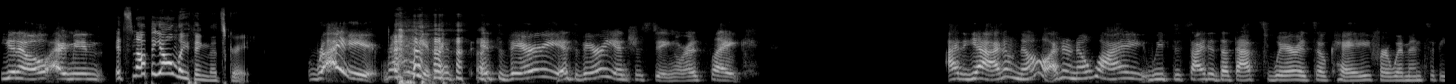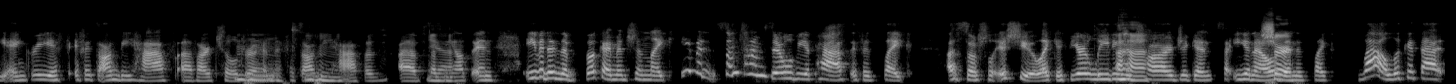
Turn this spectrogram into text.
you know, I mean, it's not the only thing that's great. Right, right. it's it's very it's very interesting where it's like I, yeah, I don't know. I don't know why we've decided that that's where it's okay for women to be angry if if it's on behalf of our children, mm-hmm. if it's on mm-hmm. behalf of of something yeah. else. And even in the book, I mentioned like even sometimes there will be a pass if it's like a social issue. Like if you're leading uh-huh. the charge against, you know, sure. then it's like, wow, look at that.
